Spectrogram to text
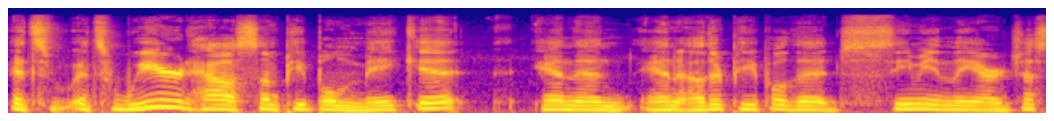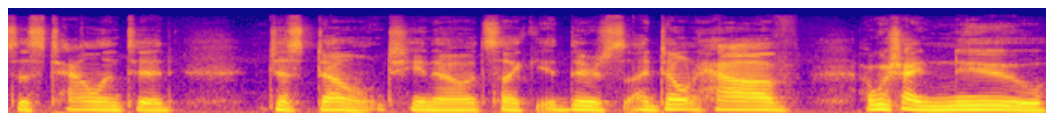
it's it's weird how some people make it, and then and other people that seemingly are just as talented just don't. You know, it's like there's I don't have. I wish I knew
